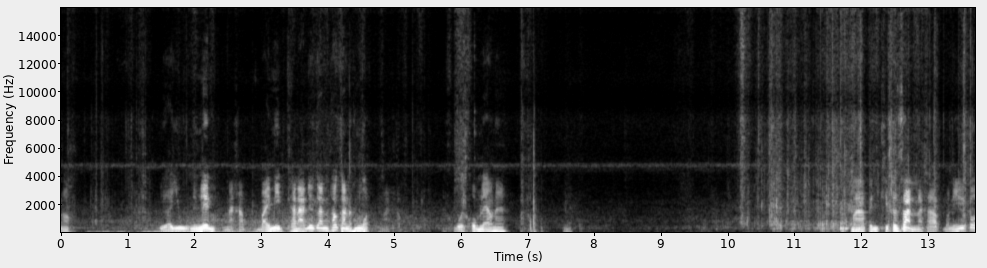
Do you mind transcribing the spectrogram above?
เนาะ เหลืออยู่หนึ่งเล่มนะครับ ใบมีดขนาดเดียวกันเท่ากันทั้งหมดนะครับโวยคมแล้วนะมาเป็นคลิปสั้นๆนะครับ วันนี้ก็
